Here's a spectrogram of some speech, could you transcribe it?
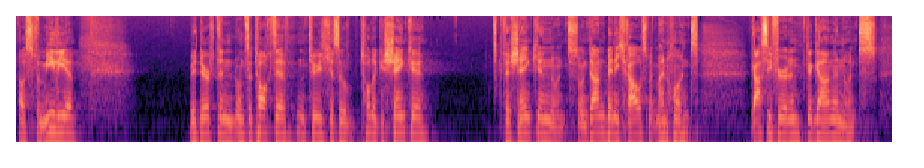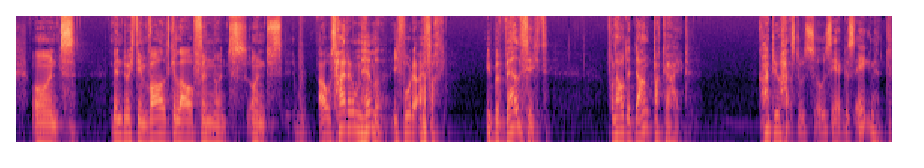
als Familie. Wir dürften unsere Tochter natürlich so tolle Geschenke verschenken und, und dann bin ich raus mit meinem Hund Gassi führen gegangen und, und bin durch den Wald gelaufen und, und aus heiterem Himmel, ich wurde einfach überwältigt von lauter Dankbarkeit. Gott, du hast uns so sehr gesegnet.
